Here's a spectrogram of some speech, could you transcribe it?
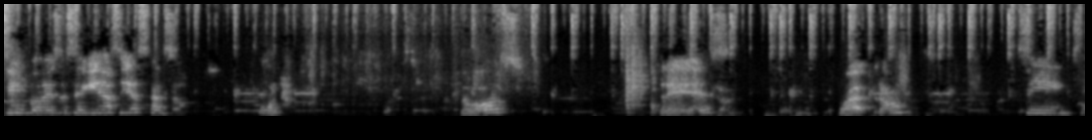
cinco veces seguidas y descansamos. Una. Dos. Tres. Cuatro. Cinco.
